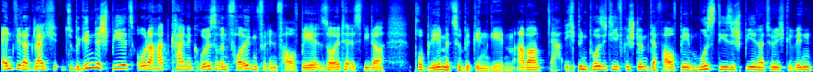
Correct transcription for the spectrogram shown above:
entweder gleich zu Beginn des Spiels oder hat keine größeren Folgen für den VfB, sollte es wieder Probleme zu Beginn geben. Aber ja, ich bin positiv gestimmt. Der VfB muss dieses Spiel natürlich gewinnen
